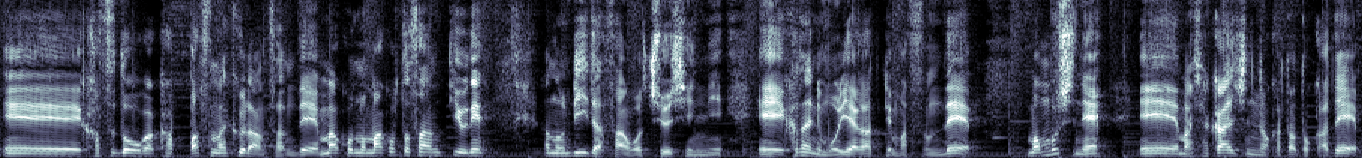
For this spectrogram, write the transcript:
えー、活動が活発なクランさんで、まあ、この誠さんっていうね、あの、リーダーさんを中心に、えー、かなり盛り上がってますんで、まあ、もしね、えー、まあ、社会人の方とかで、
